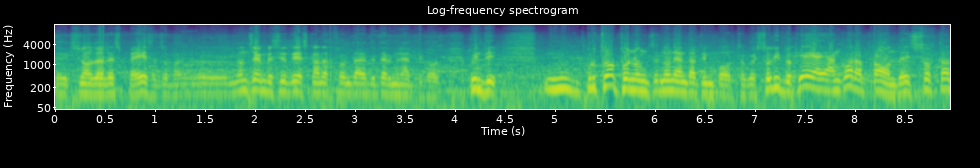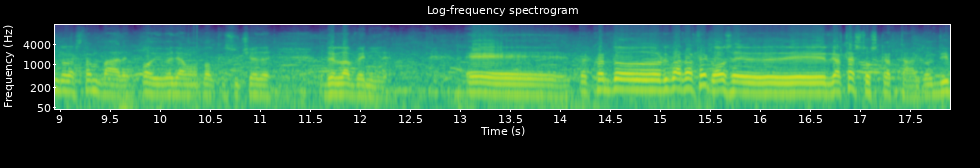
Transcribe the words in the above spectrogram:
eh, ci sono delle spese, insomma, eh, non sempre si riescono ad affrontare determinate cose. Quindi mh, mm, purtroppo non, non, è andato in porto questo libro che è ancora pronto, è soltanto da stampare, poi vediamo un po' che succede nell'avvenire. Per quanto riguarda altre cose eh, in realtà sto scattando, di,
